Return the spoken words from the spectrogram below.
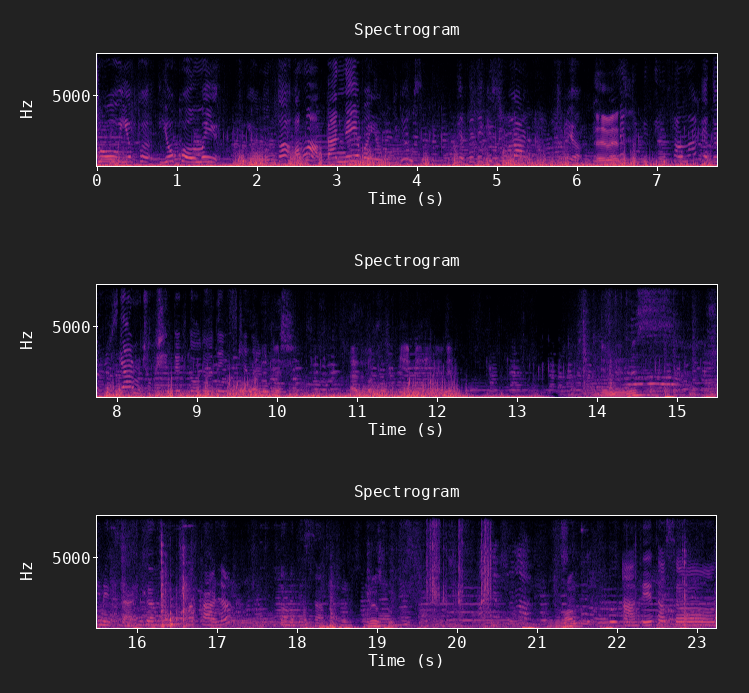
Çoğu yapı yok olma yolunda ama ben neye bayıldım biliyor musun? Tepedeki surlar duruyor. Evet. Demek ki biz insanlar ya da rüzgar mı çok şiddetli oluyor deniz kenarında? Olabilir. Hadi bakalım yemeğe inelim. Yemeğimiz Şinitsel, köfte, makarna, domates salata. ve su. O zaman Afiyet olsun.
